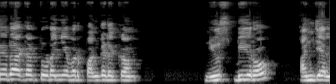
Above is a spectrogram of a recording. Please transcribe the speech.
നേതാക്കൾ തുടങ്ങിയവർ പങ്കെടുക്കും. News bureau Anchal.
